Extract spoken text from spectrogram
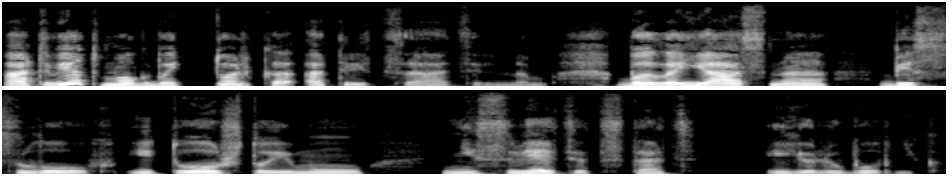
ответ мог быть только отрицательным. Было ясно без слов и то, что ему не светит стать ее любовником.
